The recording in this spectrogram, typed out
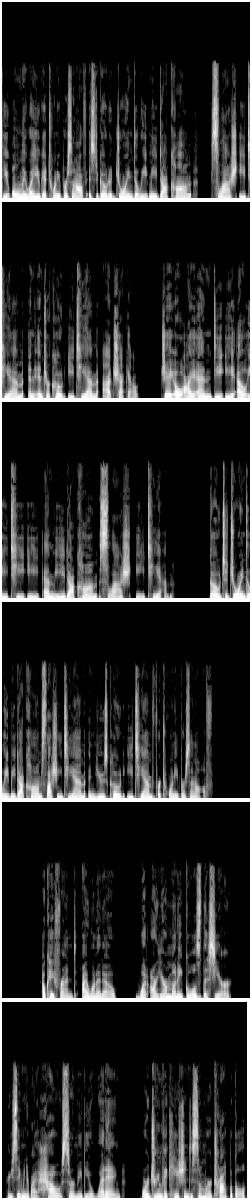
The only way you get 20% off is to go to joindeleteme.com slash ETM and enter code ETM at checkout. J O I N D E L E T E M E dot com slash ETM. Go to joindeleteme.com slash ETM and use code ETM for 20% off. Okay, friend, I want to know what are your money goals this year? Are you saving to buy a house or maybe a wedding? or a dream vacation to somewhere tropical.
